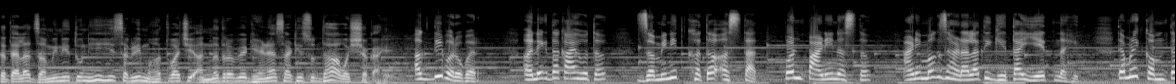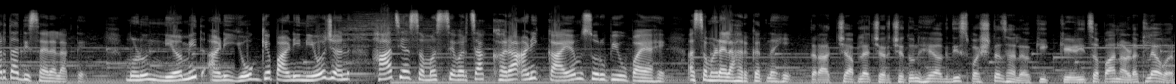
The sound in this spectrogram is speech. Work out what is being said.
तर त्याला जमिनीतूनही ही सगळी महत्वाची अन्नद्रव्य घेण्यासाठी सुद्धा आवश्यक आहे. अगदी बरोबर. अनेकदा काय होतं? जमिनीत खतं असतात पण पाणी नसतं. आणि मग झाडाला ती घेता येत नाहीत. त्यामुळे कमतरता दिसायला लागते. म्हणून नियमित आणि योग्य पाणी नियोजन हाच या समस्येवरचा खरा आणि कायमस्वरूपी उपाय आहे असं म्हणायला हरकत नाही. तर आजच्या आपल्या चर्चेतून हे अगदी स्पष्ट झालं की केळीचं पान अडकल्यावर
